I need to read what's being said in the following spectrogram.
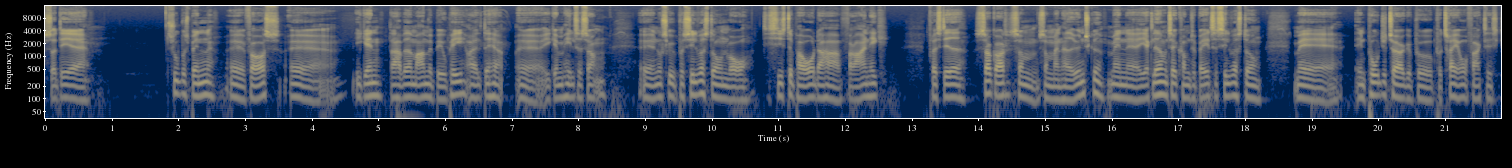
så det er super spændende øh, for os. Øh, igen, der har været meget med BOP og alt det her øh, igennem hele sæsonen. Øh, nu skal vi på Silverstone, hvor de sidste par år, der har Ferrari ikke præsteret så godt, som, som man havde ønsket. Men øh, jeg glæder mig til at komme tilbage til Silverstone med en podietørke på, på tre år faktisk.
